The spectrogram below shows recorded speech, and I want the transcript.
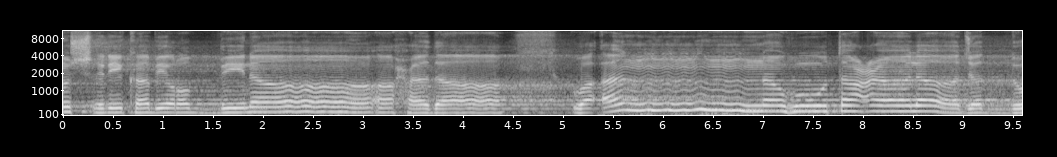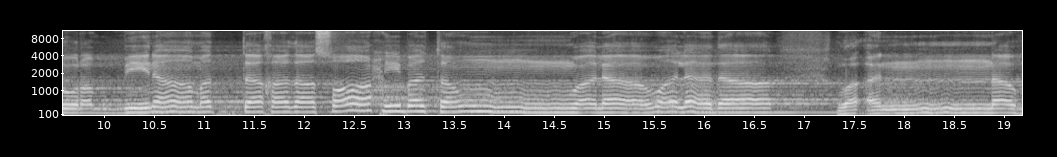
نشرك بربنا أحدا وأنه تعالى جد ربنا ما اتخذ صاحبة ولا ولدا وأنه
